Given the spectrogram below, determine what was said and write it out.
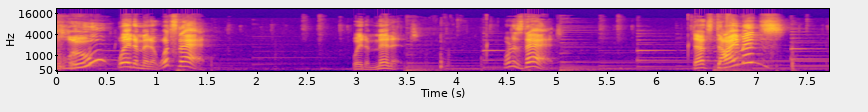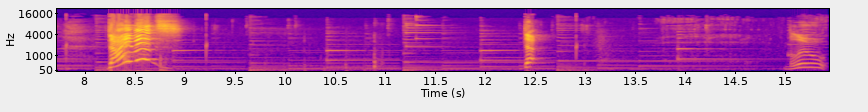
Blue? Wait a minute. What's that? Wait a minute. What is that? That's diamonds? Diamonds? Di Blue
